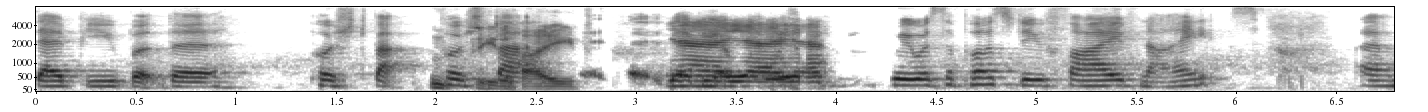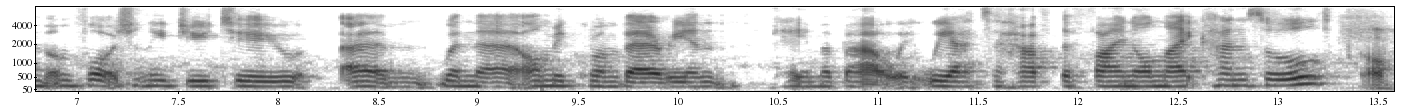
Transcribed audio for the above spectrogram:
debut, but the pushed back, pushed back. Yeah, yeah, yeah. We were supposed to do five nights. Um, unfortunately, due to um, when the Omicron variant came about, we, we had to have the final night cancelled Oh,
